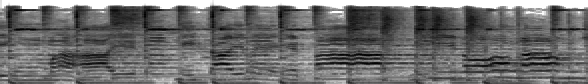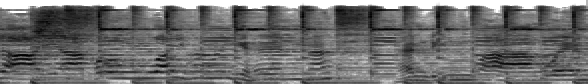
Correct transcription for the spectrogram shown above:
ยิ่งไม้ที่ใจเมตตา มีน้องน้ำใหญ่คงไว้ให้เห็นแผ่นดินว่างเว้น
